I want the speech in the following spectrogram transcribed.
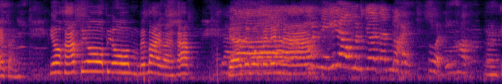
ายบายก่อน พี่โอครับพี่โอพี่โอมบายบายก่อนครับ เดี๋ยวเราจะลงไปเล่นน้วันนี้เรามาเจอกันใหม่ สวัสดีครับำโอเค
